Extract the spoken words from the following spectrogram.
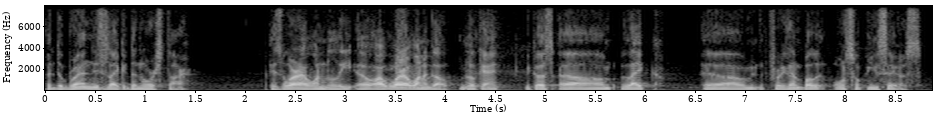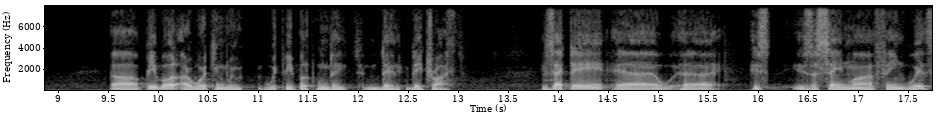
uh, the brand is like the north star. Is where I want to lead, uh, where I want to go. Okay. because um, like um, for example also in sales uh, people are working with, with people whom they, they, they trust exactly uh, uh, is is the same uh, thing with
